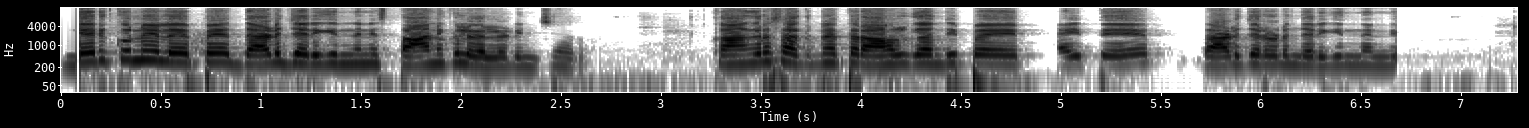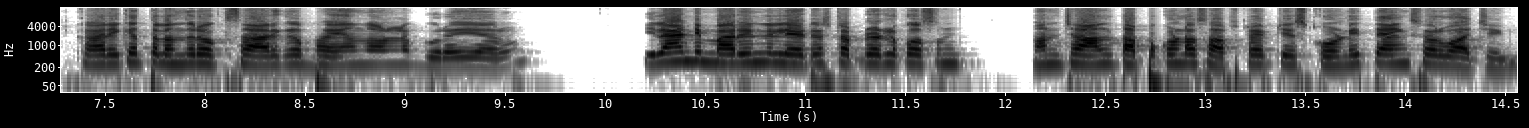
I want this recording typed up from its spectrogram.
నేర్కొనే లేపే దాడి జరిగిందని స్థానికులు వెల్లడించారు. కాంగ్రెస్ అగ్నేత రాహుల్ గాంధీపై అయితే దాడి జరగడం జరిగిందండి. కార్యకర్తలందరూ ఒకసారిగా భయాందోళనకు గురయ్యారు. ఇలాంటి మరిన్ని లేటెస్ట్ అప్డేట్ల కోసం మన ఛానల్ తప్పకుండా సబ్స్క్రైబ్ చేసుకోండి. Thanks for watching.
